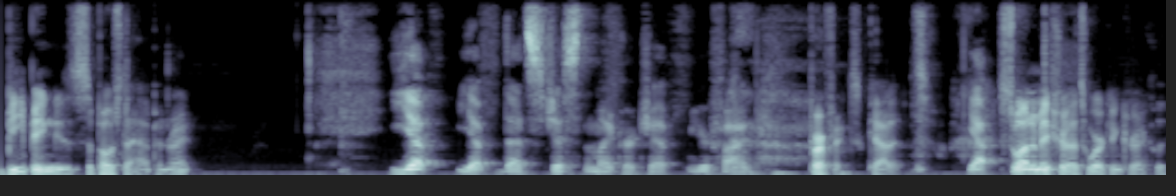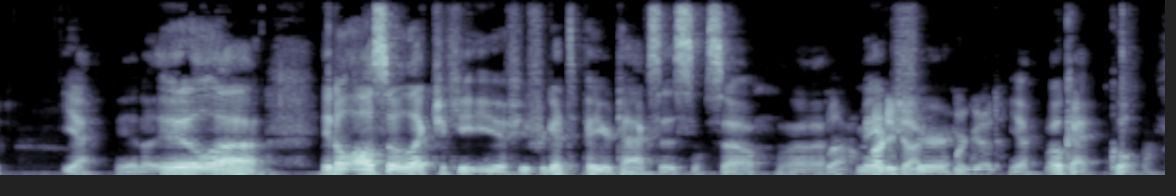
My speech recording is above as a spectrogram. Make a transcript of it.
beeping is supposed to happen, right? Yep, yep. That's just the microchip. You're fine. Perfect. Got it. Yep. Just wanted to make sure that's working correctly. Yeah, it'll it'll, uh, it'll also electrocute you if you forget to pay your taxes. So uh, make already done. sure We're good. Yeah. Okay. Cool.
